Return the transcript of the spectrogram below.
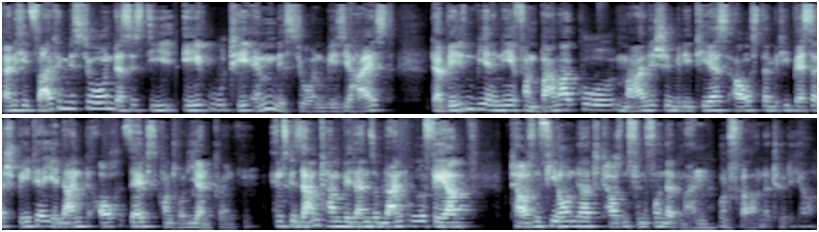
Dann ist die zweite Mission, das ist die EUTM-Mission, wie sie heißt. Da bilden wir in der Nähe von Bamako malische Militärs aus, damit die besser später ihr Land auch selbst kontrollieren könnten. Insgesamt haben wir dann so im Land ungefähr 1400, 1500 Mann und Frauen natürlich auch.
